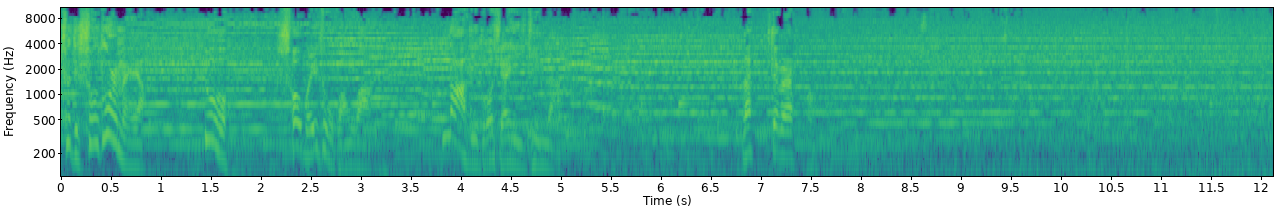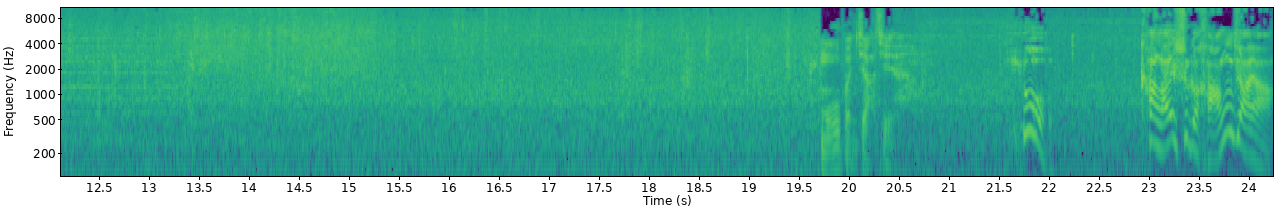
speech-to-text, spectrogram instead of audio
这得烧多少煤呀？哟，烧煤种黄瓜，那得多钱一斤呢？来这边。母本嫁接。哟，看来是个行家呀！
